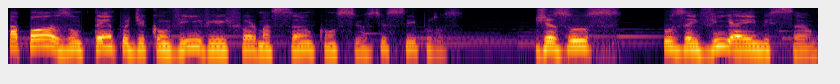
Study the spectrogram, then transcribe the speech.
Após um tempo de convívio e formação com seus discípulos, Jesus os envia em missão,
